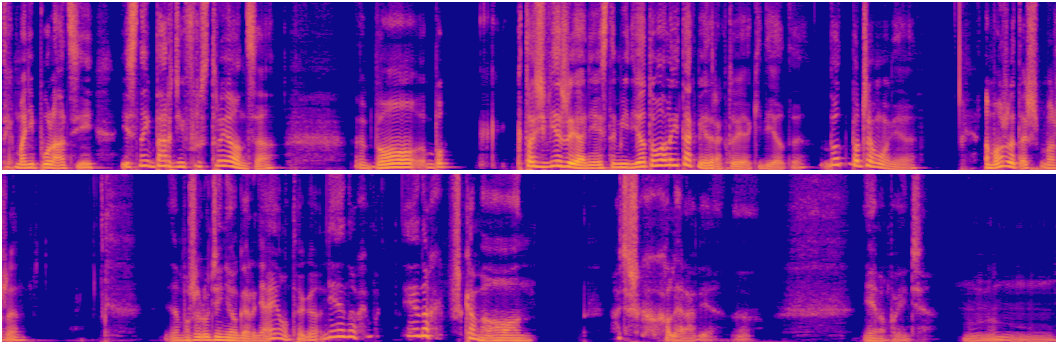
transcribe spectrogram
tych manipulacji jest najbardziej frustrująca. Bo, bo ktoś wie, że ja nie jestem idiotą, ale i tak mnie traktuje jak idiotę. Bo, bo czemu nie? A może też, może. Może ludzie nie ogarniają tego? Nie, no chyba. Nie, no come on. Chociaż cholera wie. No. Nie mam pojęcia. Mm.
